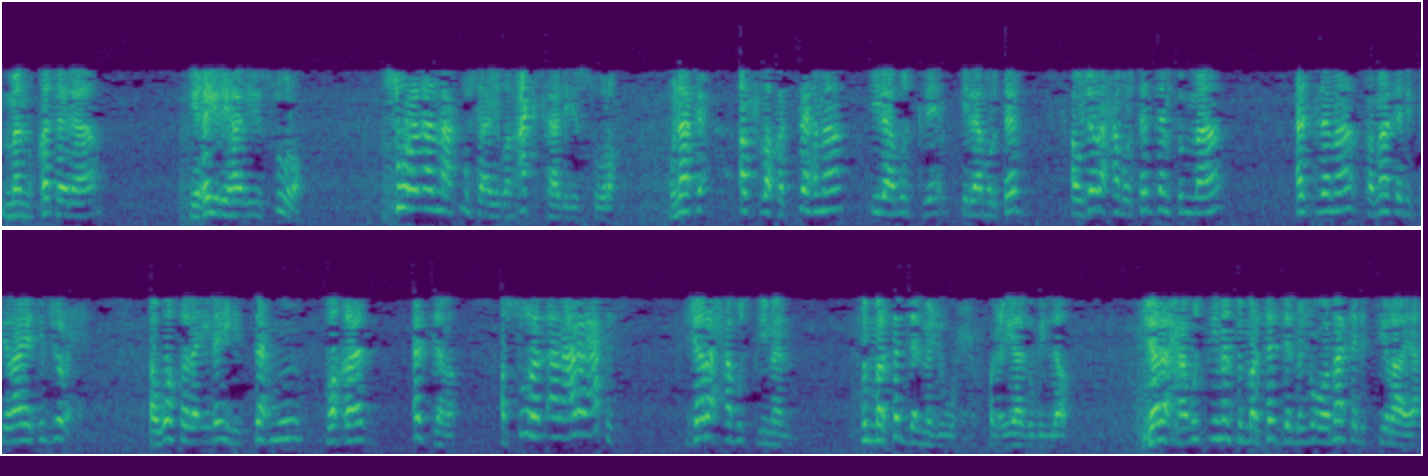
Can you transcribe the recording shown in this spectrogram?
من قتل في غير هذه الصورة. الصورة الآن معكوسة أيضا عكس هذه الصورة. هناك أطلق السهم إلى مسلم إلى مرتد أو جرح مرتدا ثم أسلم فمات بسراية الجرح أو وصل إليه السهم وقد أسلم. الصورة الآن على العكس جرح مسلما ثم ارتد المجروح والعياذ بالله. جرح مسلما ثم ارتد المجروح ومات بالسراية.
